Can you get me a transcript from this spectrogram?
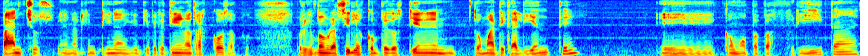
panchos en Argentina, que, que- pero tienen otras cosas. po. Por ejemplo, en Brasil los completos tienen tomate caliente, eh, como papas fritas,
